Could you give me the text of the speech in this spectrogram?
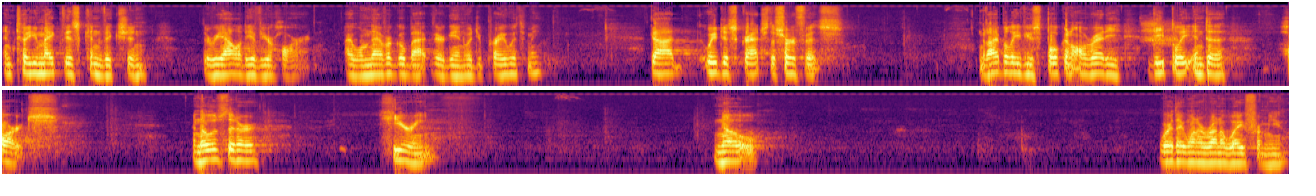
until you make this conviction the reality of your heart. I will never go back there again. Would you pray with me? God, we just scratched the surface. But I believe you've spoken already deeply into hearts. And those that are hearing know where they want to run away from you.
